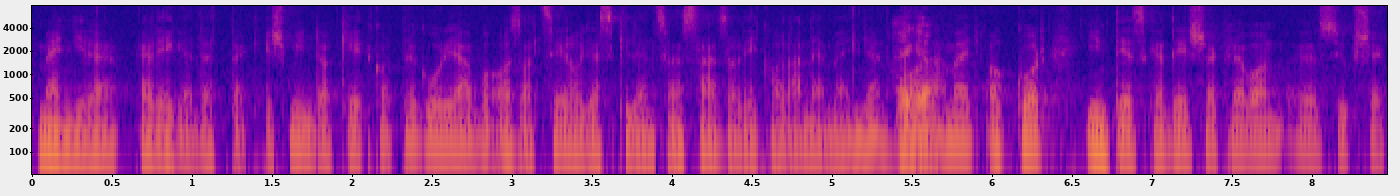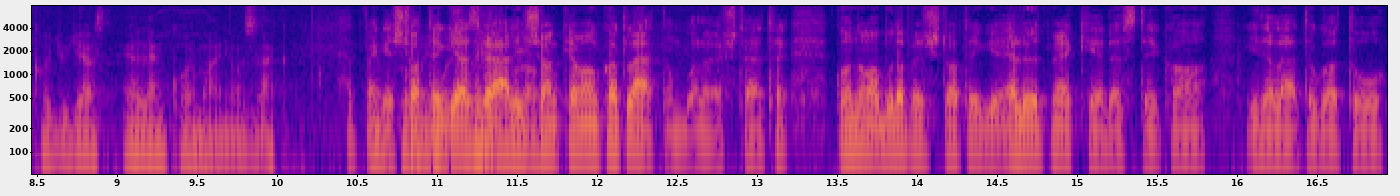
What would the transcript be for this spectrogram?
mennyire elégedettek. És mind a két kategóriában az a cél, hogy ez 90% alá ne menjen. Ha Igen. alá megy, akkor intézkedésekre van szükség, hogy ugye azt ellenkormányozzák. Hát meg egy stratégia, az reálisan kell magunkat látnunk, Balázs. Tehát gondolom a budapesti stratégia előtt megkérdezték a ide látogató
